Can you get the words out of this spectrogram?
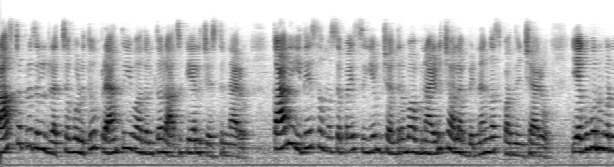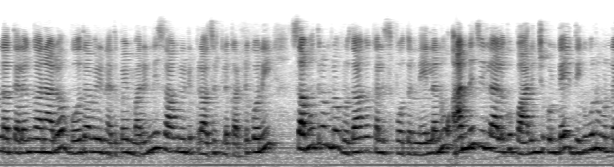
రాష్ట్ర ప్రజలను రెచ్చగొడుతూ ప్రాంతీయవాదంతో రాజకీయాలు చేస్తున్నారు. కానీ ఇదే సమస్యపై సీఎం చంద్రబాబు నాయుడు చాలా భిన్నంగా స్పందించారు. ఎగువన ఉన్న తెలంగాణలో గోదావరి నదిపై మరిన్ని సాగునీటి ప్రాజెక్టులు కట్టుకొని సముద్రంలో వృధాగా కలిసిపోతున్న నీళ్ళను అన్ని జిల్లాలకు పారించుకుంటే దిగువన ఉన్న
